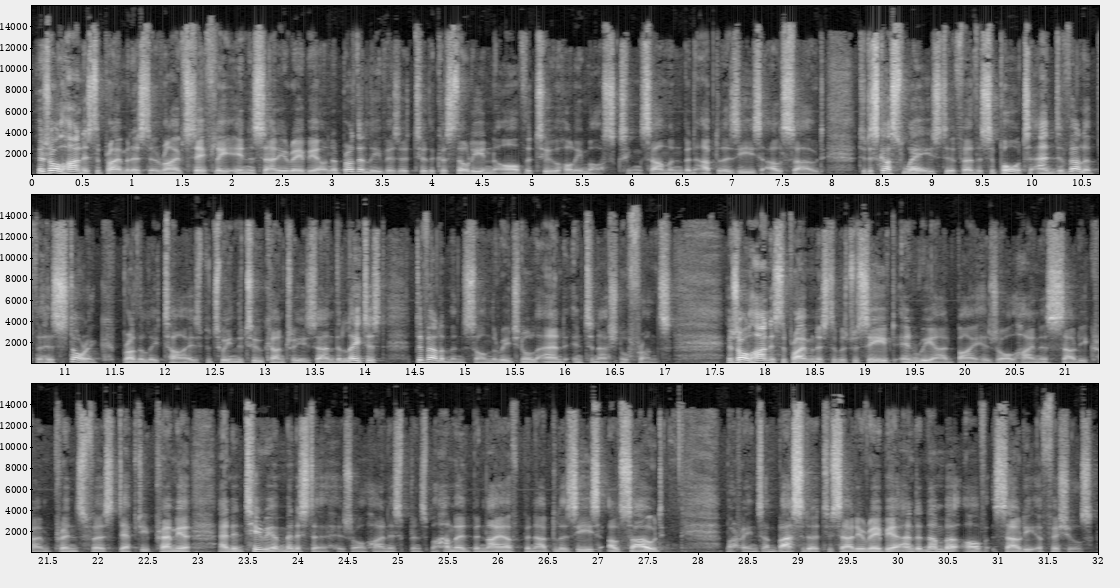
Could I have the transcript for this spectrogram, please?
His Royal Highness the Prime Minister arrived safely in Saudi Arabia on a brotherly visit to the custodian of the two holy mosques, King Salman bin Abdulaziz Al Saud, to discuss ways to further support and develop the historic brotherly ties between the two countries and the latest developments on the regional and international fronts. His Royal Highness the Prime Minister was received in Riyadh by His Royal Highness Saudi Crown Prince, First Deputy Premier and Interior Minister, His Royal Highness Prince Mohammed bin Nayef bin Abdulaziz Al Saud. Bahrain's ambassador to Saudi Arabia, and a number of Saudi officials.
